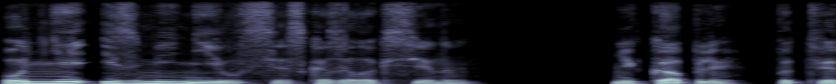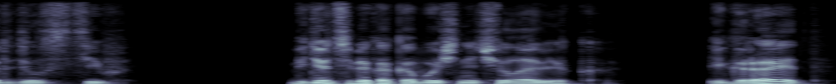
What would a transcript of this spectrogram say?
«Он не изменился», — сказала Ксена. «Ни капли», — подтвердил Стив. «Ведет себя как обычный человек. Играет?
